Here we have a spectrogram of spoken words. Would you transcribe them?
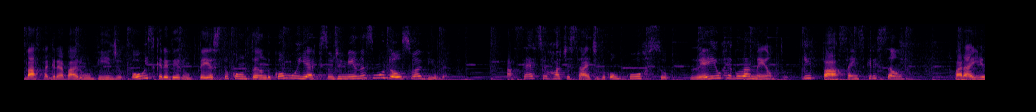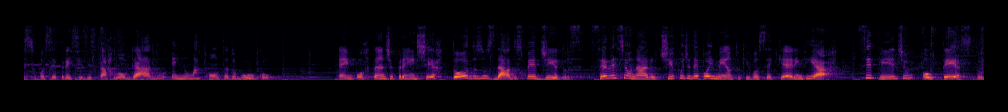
Basta gravar um vídeo ou escrever um texto contando como o IEF de Minas mudou sua vida. Acesse o hot site do concurso, leia o regulamento e faça a inscrição. Para isso, você precisa estar logado em uma conta do Google. É importante preencher todos os dados pedidos, selecionar o tipo de depoimento que você quer enviar, se vídeo ou texto,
